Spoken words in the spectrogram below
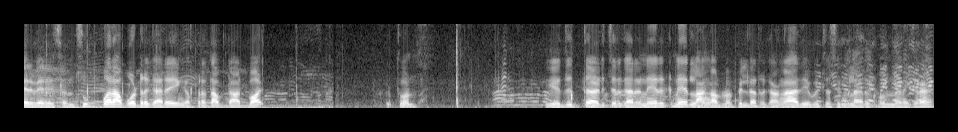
ஏர் வேரியேஷன் சூப்பராக போட்டிருக்காரு எங்கள் பிரதாப் டாட் பால் ஒன் எதிர்த்து அடிச்சிருக்காரு. நேருக்கு நேர் லாங் ஆஃபில் ஃபீல்டர் இருக்காங்க. அதிகபட்சம் சிங்கிளாக இருக்கும்னு நினைக்கிறேன்.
